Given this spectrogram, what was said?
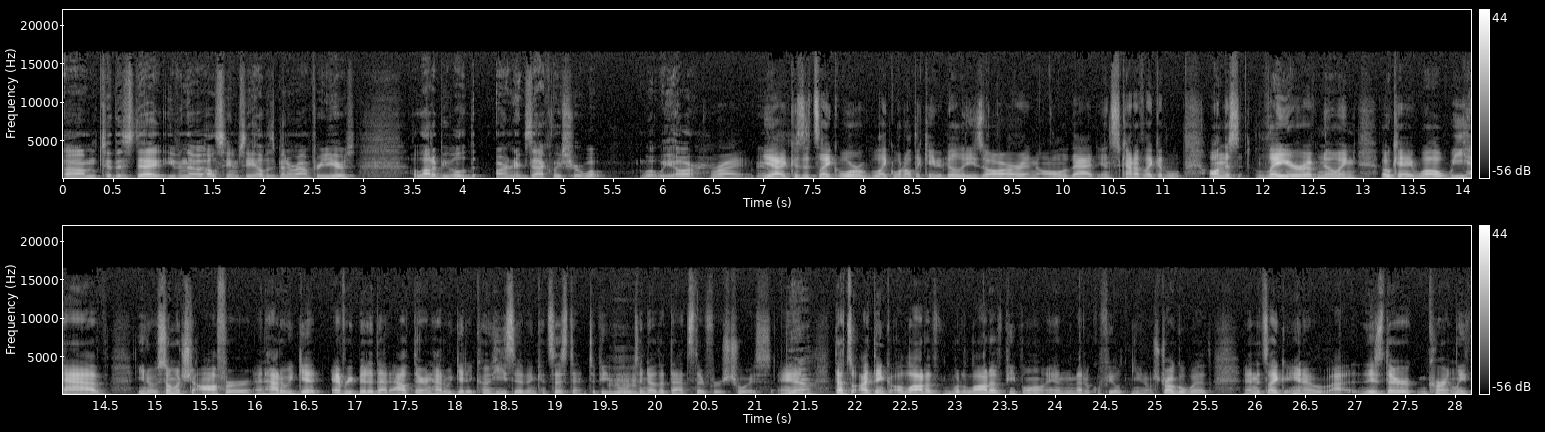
um, to this day, even though LCMC Health has been around for years, a lot of people aren't exactly sure what what we are. Right. Yeah. Yeah, because it's like, or like what all the capabilities are and all of that. It's kind of like a, on this layer of knowing, okay, well, we have, you know, so much to offer, and how do we get every bit of that out there, and how do we get it cohesive and consistent to people to know that that's their first choice? And Yeah. that's, I think, a lot of what a lot of people in the medical field, you know, struggle with. And it's like, you know, uh, is there currently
